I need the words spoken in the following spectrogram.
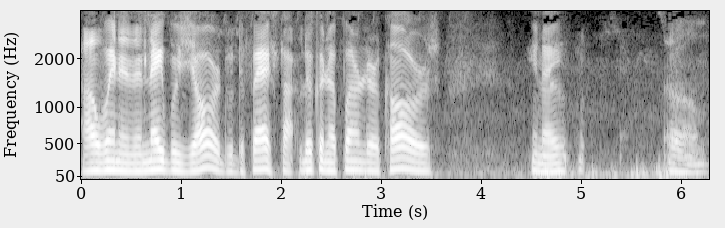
I went in the neighbor's yard with the flashlight, looking up under their cars. You know, um,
